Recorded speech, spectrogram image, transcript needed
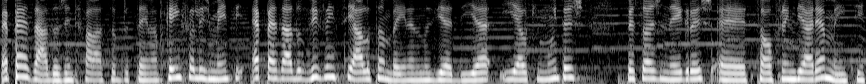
é pesado a gente falar sobre o tema, porque infelizmente é pesado vivenciá-lo também né, no dia a dia e é o que muitas pessoas negras é, sofrem diariamente.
